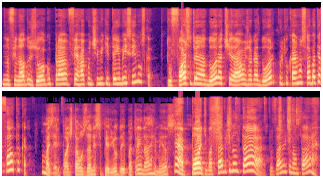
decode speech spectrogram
no final do jogo para ferrar com o time que tem o Ben Simmons, cara. Tu força o treinador a tirar o jogador porque o cara não sabe bater falta, cara. Mas ele pode estar usando esse período aí para treinar arremesso. É, pode, mas tu sabe que não tá. Tu sabe que não tá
